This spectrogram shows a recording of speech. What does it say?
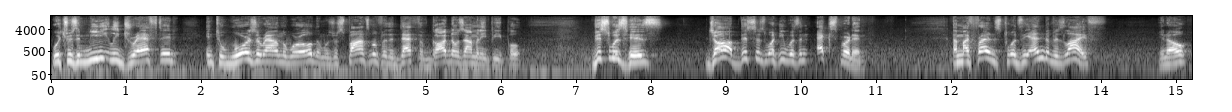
which was immediately drafted into wars around the world and was responsible for the death of God knows how many people, this was his job. This is what he was an expert in. And my friends, towards the end of his life, you know,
